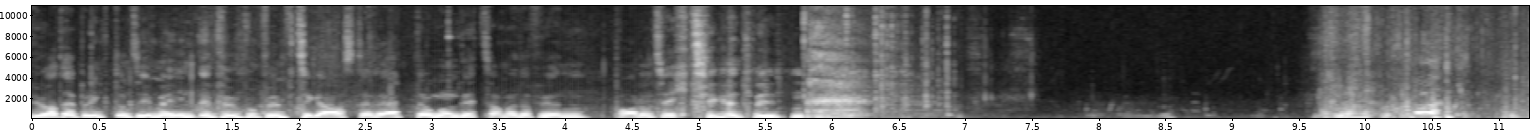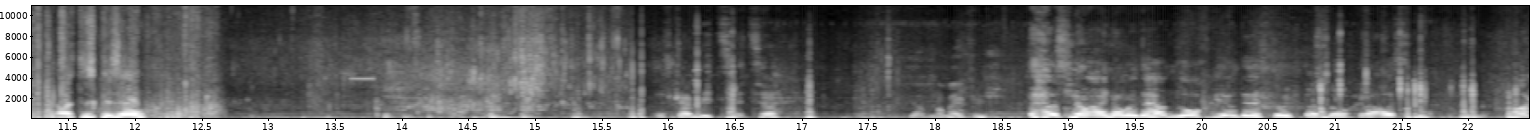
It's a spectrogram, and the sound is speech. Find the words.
Ja, der bringt uns immerhin den 55er aus der Wertung und jetzt haben wir dafür einen paar und 60er drin. Ah, hast du es gesehen? Das ist kein Witz jetzt. Ja. Ich habe noch mehr Fisch. Da ist noch einer, aber der hat ein Loch hier und der ist durch das Loch raus. Ach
